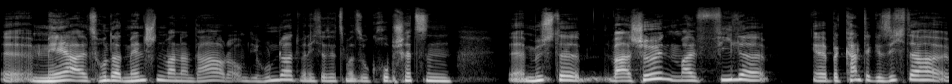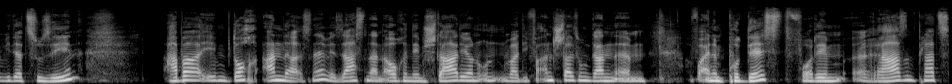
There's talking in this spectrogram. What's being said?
äh, mehr als 100 Menschen waren dann da oder um die 100, wenn ich das jetzt mal so grob schätzen äh, müsste. War schön, mal viele äh, bekannte Gesichter wieder zu sehen aber eben doch anders. Ne? Wir saßen dann auch in dem Stadion, unten war die Veranstaltung dann ähm, auf einem Podest vor dem Rasenplatz.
